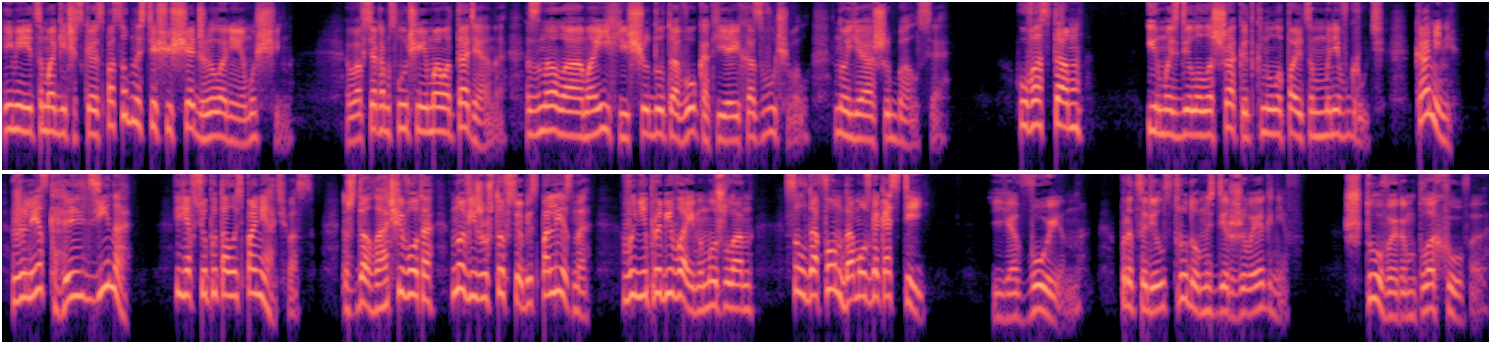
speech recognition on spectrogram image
имеется магическая способность ощущать желания мужчин. Во всяком случае, мама Тадиана знала о моих еще до того, как я их озвучивал, но я ошибался. «У вас там...» Ирма сделала шаг и ткнула пальцем мне в грудь. «Камень? Железка? Льдина? Я все пыталась понять вас. Ждала чего-то, но вижу, что все бесполезно. Вы непробиваемый мужлан. Солдафон до мозга костей». «Я воин», — процедил с трудом, сдерживая гнев. Что в этом плохого?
